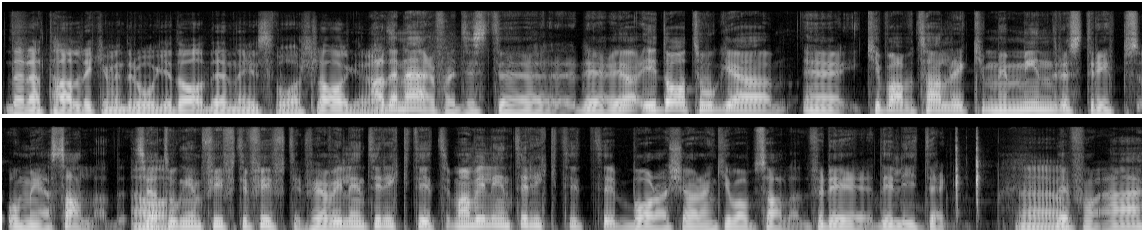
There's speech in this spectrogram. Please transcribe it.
den här tallriken vi drog idag, den är ju svårslagen. Ja, alltså. den är faktiskt eh, det. Jag, idag tog jag eh, kebabtallrik med mindre strips och med sallad. Så Ja. jag tog en 50-50, för jag vill inte riktigt, man vill inte riktigt eh, bara köra en kebabsallad, för det, det är lite... ja. Det får, nej,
